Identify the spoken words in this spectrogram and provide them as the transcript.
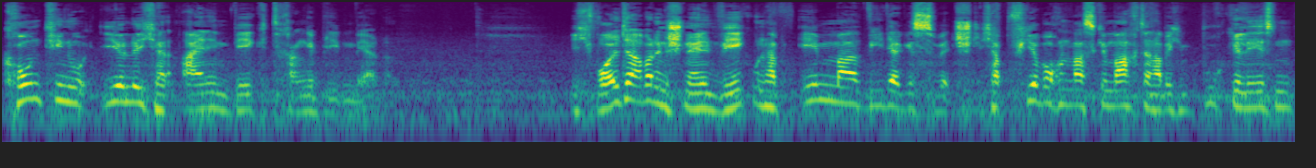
kontinuierlich an einem Weg drangeblieben wäre. Ich wollte aber den schnellen Weg und habe immer wieder geswitcht. Ich habe vier Wochen was gemacht, dann habe ich ein Buch gelesen,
